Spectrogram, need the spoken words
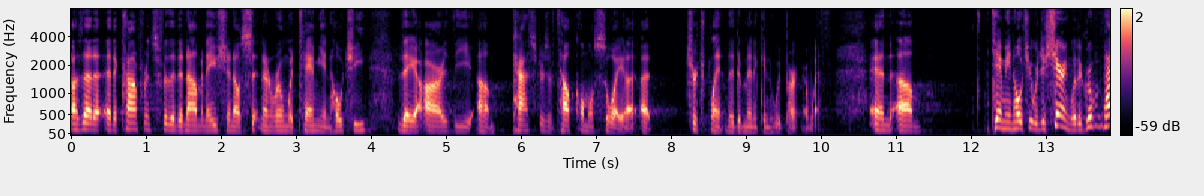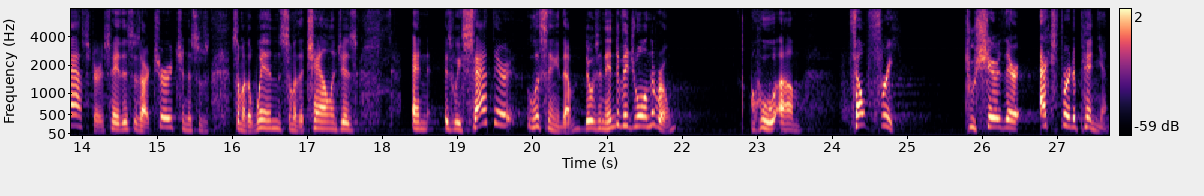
I was at a, at a conference for the denomination. I was sitting in a room with Tammy and Hochi. They are the um, pastors of Tal Como Soy, a, a, church plant in the Dominican who we partner with. And um, Tammy and Hochi were just sharing with a group of pastors hey, this is our church, and this is some of the wins, some of the challenges. And as we sat there listening to them, there was an individual in the room who um, felt free. to share their expert opinion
